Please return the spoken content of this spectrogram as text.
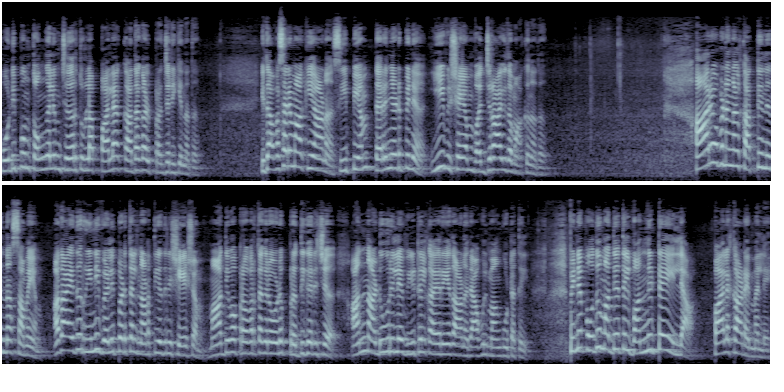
പൊടിപ്പും തൊങ്ങലും ചേർത്തുള്ള പല കഥകൾ പ്രചരിക്കുന്നത്. ഇത് അവസരമാക്കിയാണ് സി പി എം തെരഞ്ഞെടുപ്പിന് ഈ വിഷയം വജ്രായുധമാക്കുന്നത്. ആരോപണങ്ങൾ കത്തിനിന്ന സമയം അതായത് റിനി വെളിപ്പെടുത്തൽ നടത്തിയതിനു ശേഷം മാധ്യമപ്രവർത്തകരോട് പ്രതികരിച്ച് അന്ന് അടൂരിലെ വീട്ടിൽ കയറിയതാണ് രാഹുൽ മാങ്കൂട്ടത്തിൽ. പിന്നെ പൊതുമധ്യത്തിൽ വന്നിട്ടേയില്ല പാലക്കാട് എം എൽ എ.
